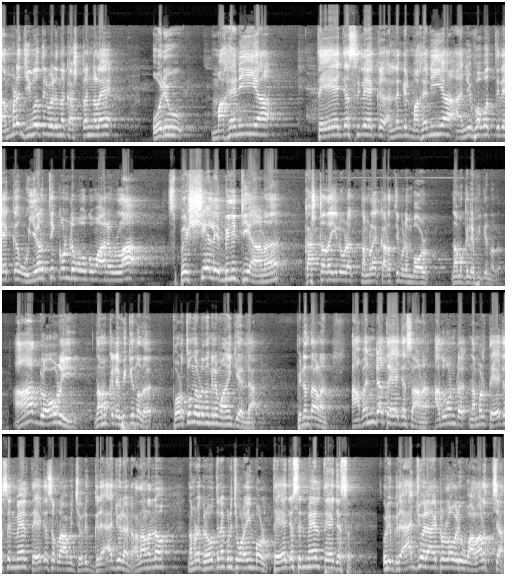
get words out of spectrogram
നമ്മുടെ ജീവിതത്തിൽ വരുന്ന കഷ്ടങ്ങളെ ഒരു മഹനീയ തേജസ്സിലേക്ക് അല്ലെങ്കിൽ മഹനീയ അനുഭവത്തിലേക്ക് ഉയർത്തിക്കൊണ്ടു പോകുവാനുള്ള സ്പെഷ്യൽ എബിലിറ്റിയാണ് കഷ്ടതയിലൂടെ നമ്മളെ കടത്തിവിടുമ്പോൾ നമുക്ക് ലഭിക്കുന്നത്. ആ ഗ്ലോറി നമുക്ക് ലഭിക്കുന്നത് പുറത്തുനിന്ന് എവിടുന്നെങ്കിലും വാങ്ങിക്കുകയല്ല. പിന്നെന്താണ്? അവന്റെ തേജസ്സാണ്. അതുകൊണ്ട് നമ്മൾ തേജസ്സിന്മേൽ തേജസ് പ്രാപിച്ച് ഒരു ഗ്രാജുവലായിട്ട് അതാണല്ലോ നമ്മുടെ ഗ്രോത്തിനെ കുറിച്ച് പറയുമ്പോൾ തേജസ്സിന്മേൽ തേജസ് ഒരു ഗ്രാജുവൽ ആയിട്ടുള്ള ഒരു വളർച്ച.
